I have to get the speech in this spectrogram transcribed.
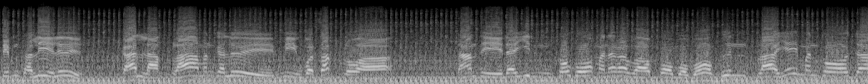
เต็มทะเลเลย การหลากปลามันก็เลย มีอุปสรรคเพราะว่าตามที่ได้ยินเขาบอกมานะครับว่าพอบ่อบอขึ้นปลาใหญ่มันก็จะ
